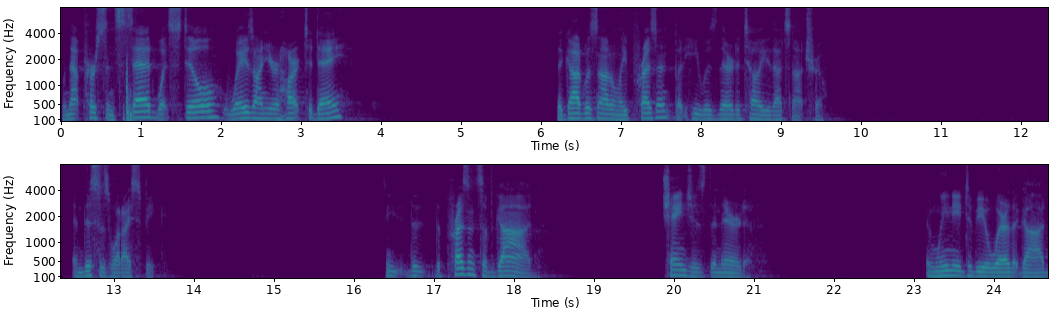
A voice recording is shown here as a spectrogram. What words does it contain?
when that person said what still weighs on your heart today, that God was not only present, but he was there to tell you that's not true. and this is what I speak. See, the, the presence of God changes the narrative. And we need to be aware that God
